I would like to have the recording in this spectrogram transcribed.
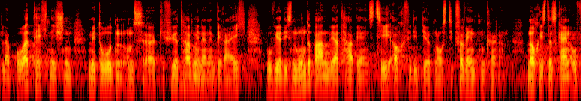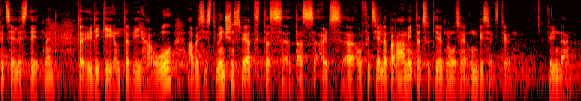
labortechnischen Methoden uns geführt haben, in einem Bereich, wo wir diesen wunderbaren Wert HB1C auch für die Diagnostik verwenden können. Noch ist das kein offizielles Statement der ÖDG und der WHO, aber es ist wünschenswert, dass das als offizieller Parameter zur Diagnose umgesetzt wird. Vielen Dank.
